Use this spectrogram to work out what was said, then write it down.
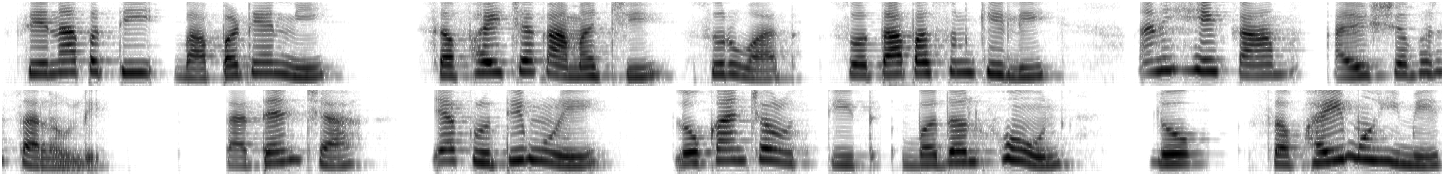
सेनापती बापट यांनी सफाईच्या कामाची सुरुवात स्वतःपासून केली आणि हे काम आयुष्यभर चालवले. तात्यांच्या या कृतीमुळे लोकांच्या वृत्तीत बदल होऊन लोक सफाई मोहिमेत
